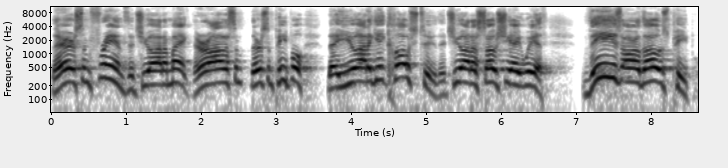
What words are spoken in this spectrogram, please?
There are some friends that you ought to make. There are some, there are some people that you ought to get close to, that you ought to associate with. These are those people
